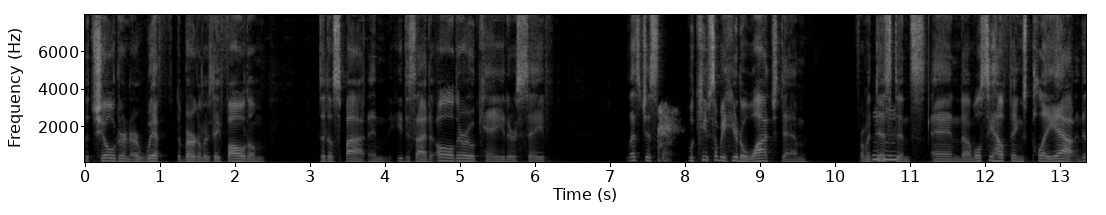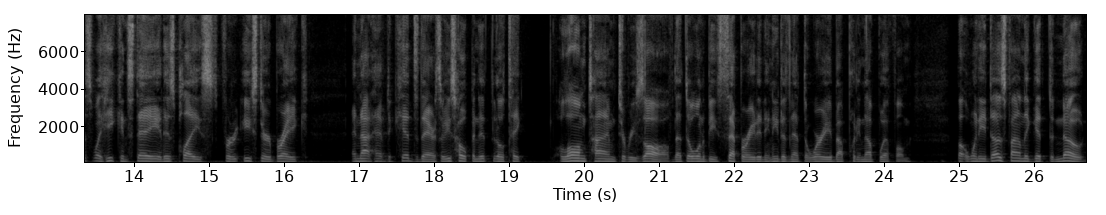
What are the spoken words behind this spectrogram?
the children are with the burglars. They followed them to the spot, and he decided, oh, they're okay, they're safe. Let's just we'll keep somebody here to watch them from a Mhm. distance, and uh, we'll see how things play out. And this way, he can stay at his place for Easter break and not have the kids there. So he's hoping that it'll take a long time to resolve, that they'll want to be separated and he doesn't have to worry about putting up with them. But when he does finally get the note,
